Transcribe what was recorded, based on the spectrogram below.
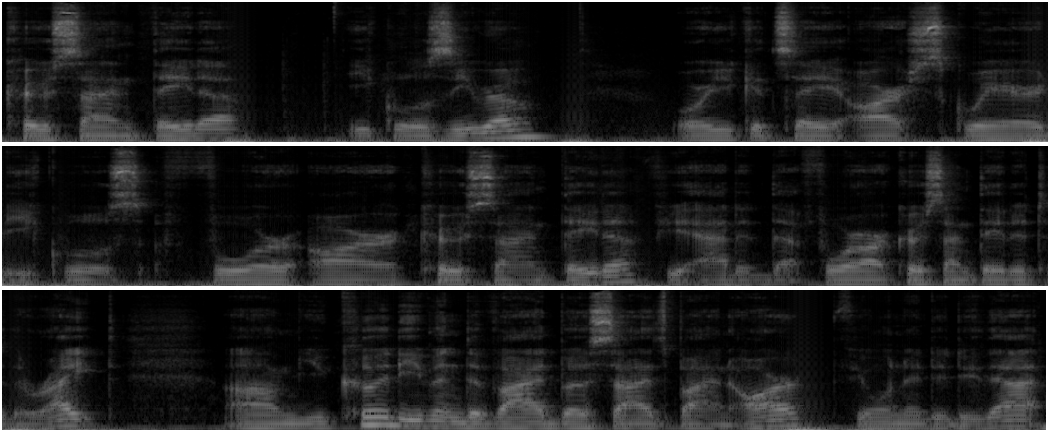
cosine theta equals 0 or you could say r squared equals 4r cosine theta if you added that 4r cosine theta to the right. Um, you could even divide both sides by an r if you wanted to do that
